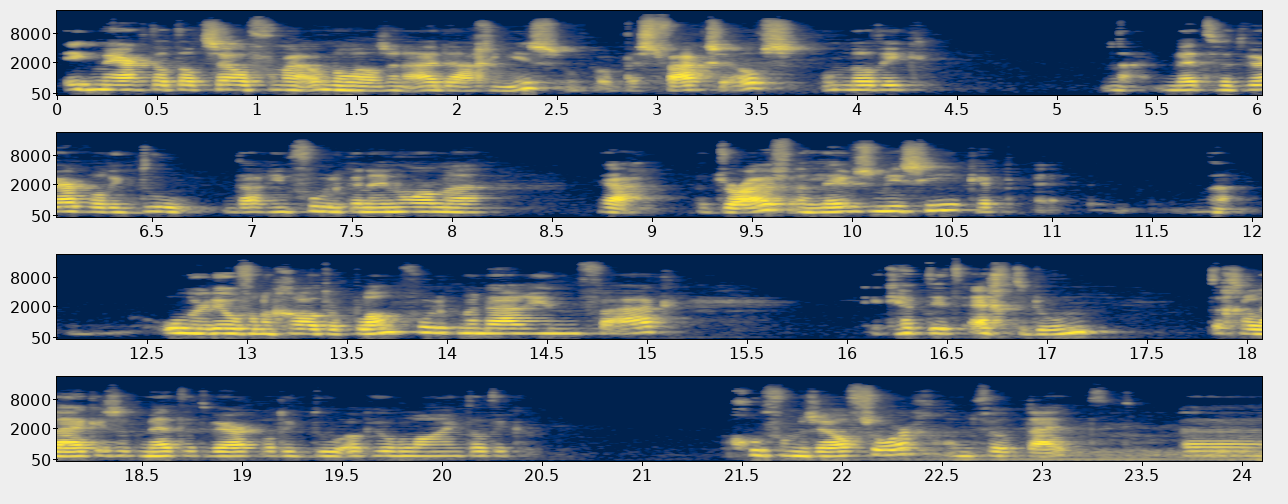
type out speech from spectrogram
Ik merk dat dat zelf voor mij ook nog wel eens een uitdaging is, best vaak zelfs, omdat ik nou, met het werk wat ik doe, daarin voel ik een enorme ja, drive, een levensmissie. Ik heb eh, nou, onderdeel van een groter plan, voel ik me daarin vaak. Ik heb dit echt te doen. Tegelijk is het met het werk wat ik doe ook heel belangrijk dat ik goed voor mezelf zorg en veel tijd uh,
